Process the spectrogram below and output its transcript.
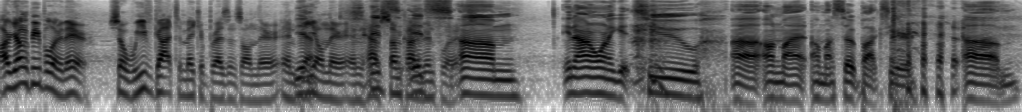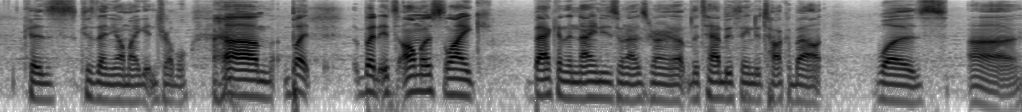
our young people are there, so we've got to make a presence on there and be on there and have It's- some kind of influence. Um, you know, I don't want to get too uh, on my on my soapbox here, um, because then y'all might get in trouble. Um, but but it's almost like back in the '90s when I was growing up, the taboo thing to talk about was, uh,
